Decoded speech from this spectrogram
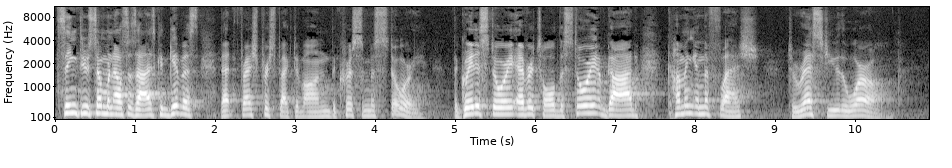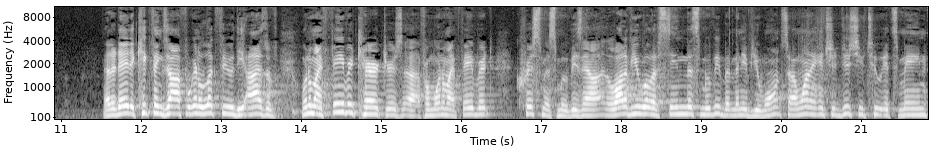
Seeing through someone else's eyes can give us that fresh perspective on the Christmas story. The greatest story ever told, the story of God coming in the flesh to rescue the world. Now, today, to kick things off, we're going to look through the eyes of one of my favorite characters uh, from one of my favorite Christmas movies. Now, a lot of you will have seen this movie, but many of you won't, so I want to introduce you to its main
